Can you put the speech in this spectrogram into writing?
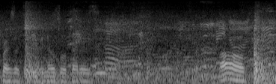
surprised that she even knows what that is. Uh, Uh-oh.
